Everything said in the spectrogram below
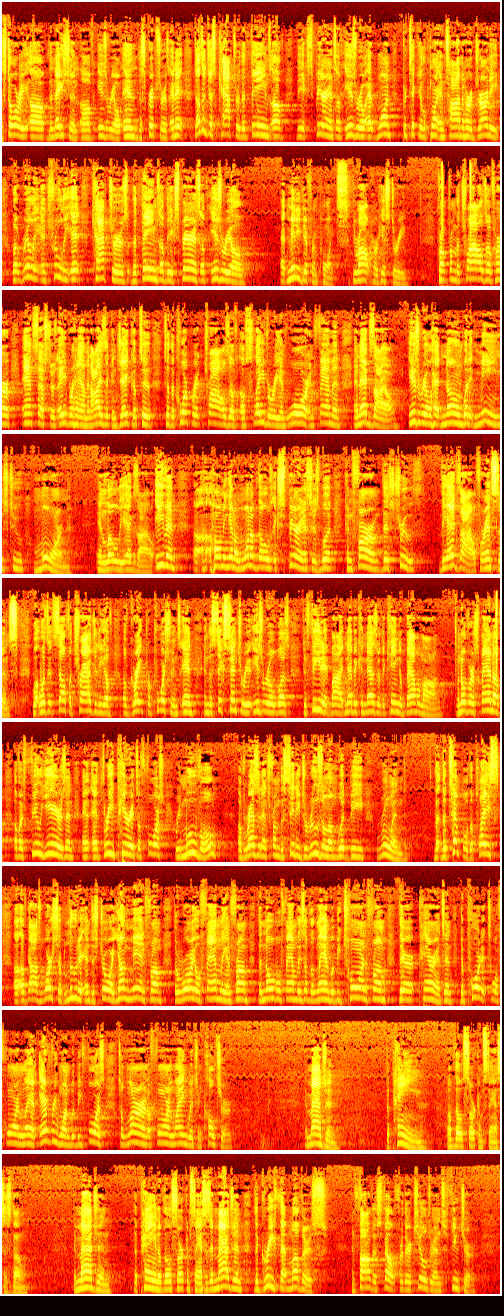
the story of the nation of Israel in the scriptures. And it doesn't just capture the themes of the experience of Israel at one particular point in time in her journey, but really and truly it captures the themes of the experience of Israel at many different points throughout her history. From, from the trials of her ancestors, Abraham and Isaac and Jacob, to, to the corporate trials of, of slavery and war and famine and exile. Israel had known what it means to mourn in lowly exile. Even uh, homing in on one of those experiences would confirm this truth. The exile, for instance, was itself a tragedy of, of great proportions. In, in the sixth century, Israel was defeated by Nebuchadnezzar, the king of Babylon. And over a span of, of a few years and, and, and three periods of forced removal, of residents from the city, Jerusalem would be ruined. The, the temple, the place uh, of God's worship, looted and destroyed. Young men from the royal family and from the noble families of the land would be torn from their parents and deported to a foreign land. Everyone would be forced to learn a foreign language and culture. Imagine the pain of those circumstances, though. Imagine the pain of those circumstances. Imagine the grief that mothers and fathers felt for their children's future.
